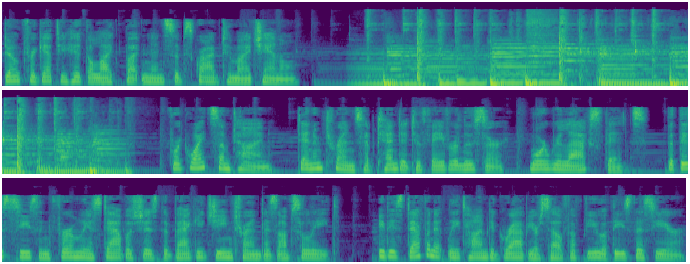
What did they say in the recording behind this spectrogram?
don't forget to hit the like button and subscribe to my channel. For quite some time, denim trends have tended to favor looser, more relaxed fits, but this season firmly establishes the baggy jean trend as obsolete. It is definitely time to grab yourself a few of these this year.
